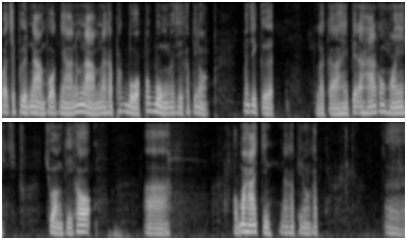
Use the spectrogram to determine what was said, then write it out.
วัชพืชน้ำพวกหญ้าน้ำหนามนะครับพักบวกพักบุ่งนั่นสิครับพี่น้องมันจะเกิดแล้วก็ให้เป็นอาหารของหอยช่วงที่เขาอ่าออกมาหากินนะครับ พี่น้องครับ เออ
